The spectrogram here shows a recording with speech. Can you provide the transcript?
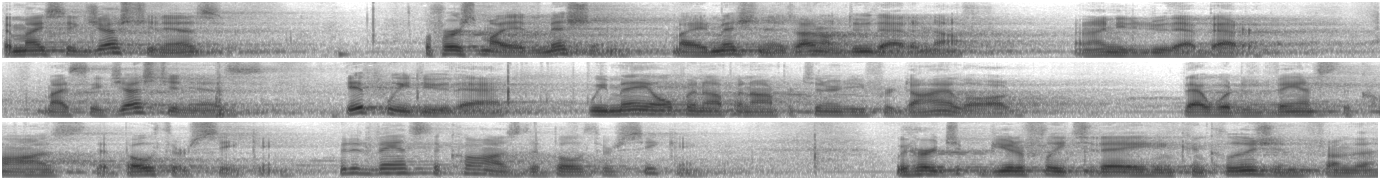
And my suggestion is well, first, my admission. My admission is I don't do that enough, and I need to do that better. My suggestion is if we do that, we may open up an opportunity for dialogue that would advance the cause that both are seeking. It would advance the cause that both are seeking. We heard beautifully today in conclusion from the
